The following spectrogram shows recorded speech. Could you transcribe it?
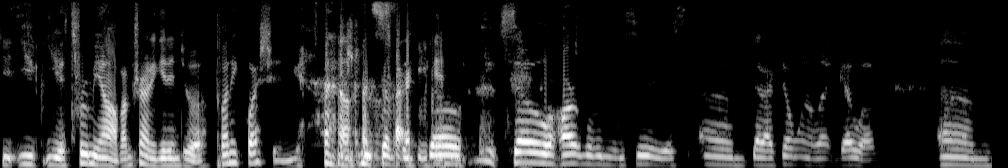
you, you, you threw me off. I'm trying to get into a funny question. Sorry, so so heartwarmingly serious um, that I don't want to let go of. Um,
